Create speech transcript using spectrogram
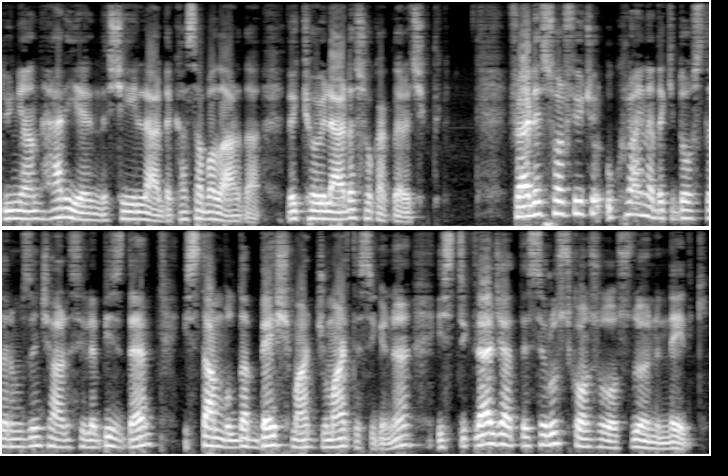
dünyanın her yerinde, şehirlerde, kasabalarda ve köylerde sokaklara çıktık. Fridays for Future Ukrayna'daki dostlarımızın çağrısıyla biz de İstanbul'da 5 Mart Cumartesi günü İstiklal Caddesi Rus Konsolosluğu önündeydik.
